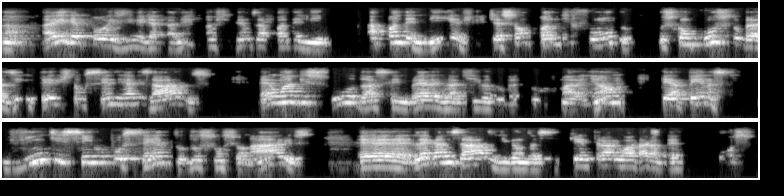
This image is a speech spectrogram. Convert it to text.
Não. Aí depois, imediatamente, nós tivemos a pandemia. A pandemia, gente, é só um pano de fundo. Os concursos do Brasil inteiro estão sendo realizados. É um absurdo a Assembleia Legislativa do, do Maranhão ter apenas 25% dos funcionários é, legalizados, digamos assim, que entraram através do curso.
